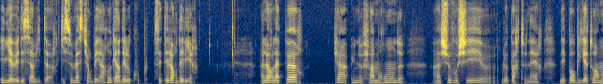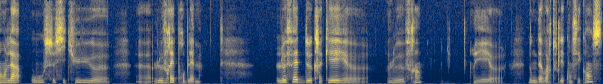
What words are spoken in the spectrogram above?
Il y avait des serviteurs qui se masturbaient à regarder le couple. C'était leur délire. Alors la peur qu'a une femme ronde à chevaucher euh, le partenaire n'est pas obligatoirement là où se situe euh, euh, le vrai problème. Le fait de craquer le frein et donc d'avoir toutes les conséquences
